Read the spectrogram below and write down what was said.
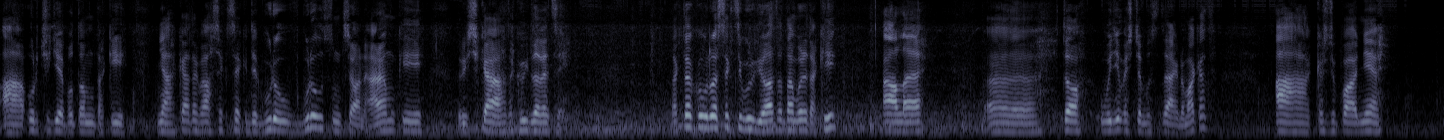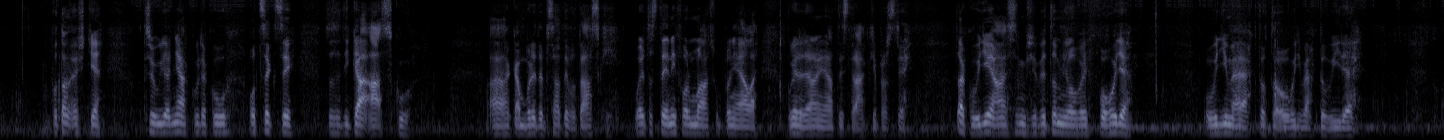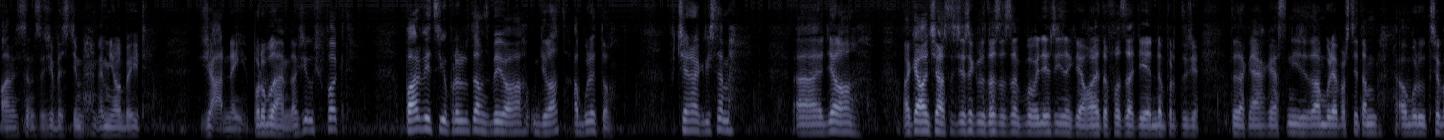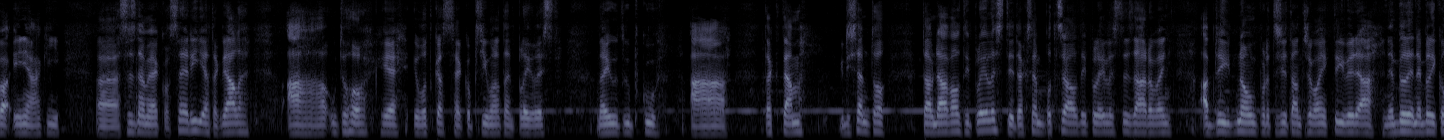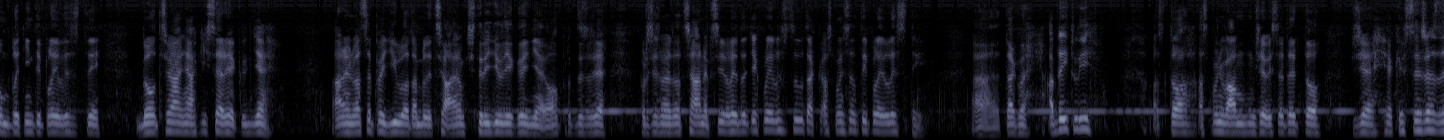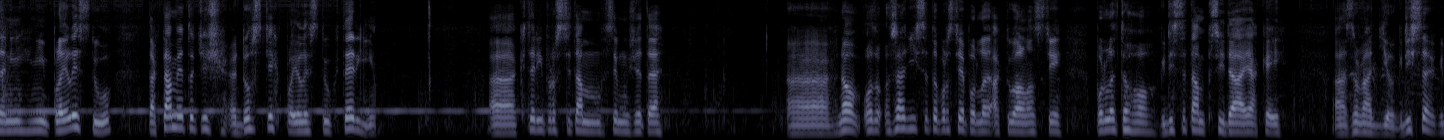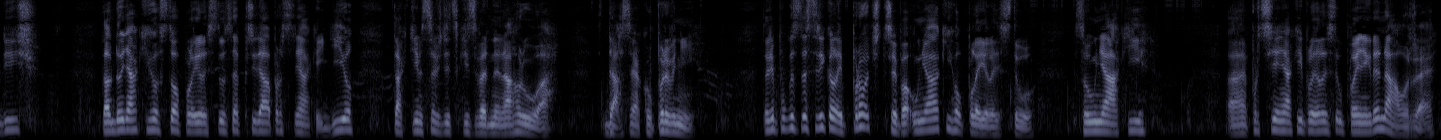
A určitě potom taky nějaká taková sekce, kde budou v budoucnu třeba náramky, ryška a takovýhle věci. Tak takovouhle sekci budu dělat, to tam bude taky, ale uh, to uvidím, ještě musím to nějak domakat. A každopádně potom ještě potřebuji udělat nějakou takovou podsekci, co se týká ASKu, a kam budete psát ty otázky. Bude to stejný formulář úplně, ale bude daný na ty stránky prostě. Tak uvidíme, já myslím, že by to mělo být v pohodě. Uvidíme, jak to to, uvidíme, jak to vyjde. Ale myslím si, že by s tím neměl být žádný problém. Takže už fakt pár věcí opravdu tam zbývá udělat a bude to. Včera, když jsem uh, dělal tak já vám částečně řeknu to, co jsem původně říct nechtěl, ale je to v podstatě jedno, protože to je tak nějak jasný, že tam bude prostě tam budou třeba i nějaký uh, seznamy jako sérií a tak dále a u toho je i odkaz jako přímo na ten playlist na YouTubeku a tak tam, když jsem to tam dával ty playlisty, tak jsem potřeboval ty playlisty zároveň updatenout, protože tam třeba některé videa nebyly, nebyly kompletní ty playlisty, bylo třeba nějaký série klidně já nevím, 25 dílů a tam byly třeba jenom 4 díly klidně, jo? Protože, protože jsme to třeba nepřidali do těch playlistů, tak aspoň jsou ty playlisty. Uh, takhle, updately, a to aspoň vám může vysvětlit to, že jak je seřazený playlistů, tak tam je totiž dost těch playlistů, který, uh, který prostě tam si můžete Uh, no, řadí se to prostě podle aktuálnosti, podle toho, kdy se tam přidá jaký uh, zrovna díl. Když se, když tam do nějakého z toho playlistu se přidá prostě nějaký díl, tak tím se vždycky zvedne nahoru a dá se jako první. Takže pokud jste si říkali, proč třeba u nějakého playlistu jsou nějaký, uh, proč je nějaký playlist úplně někde nahoře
